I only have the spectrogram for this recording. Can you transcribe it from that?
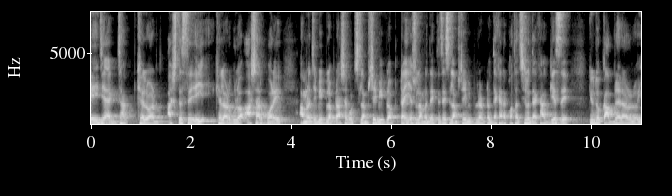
এই যে এক ঝাঁক খেলোয়াড় আসতেছে, এই খেলোয়াড়গুলো আসার পরে আমরা যে বিপ্লবটা আশা করছিলাম, সেই বিপ্লবটাই আসলে আমরা দেখতে চাইছিলাম। সেই বিপ্লবটা দেখার কথা ছিল, দেখা গেছে। কিন্তু কাবরের আর ওই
